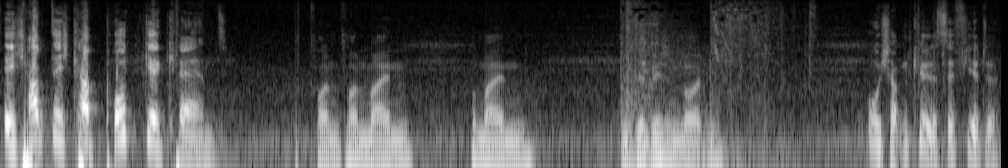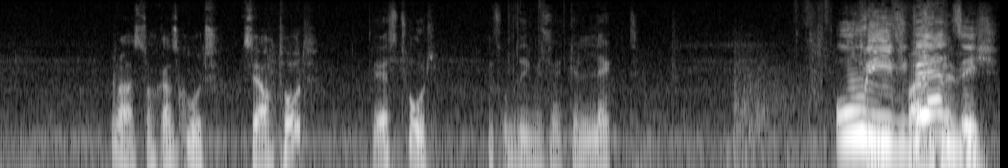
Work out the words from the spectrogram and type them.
Ich hab dich kaputt gecampt. von, von meinen, von meinen Division-Leuten. Oh, ich hab einen Kill. Das ist der vierte. Na, ist doch ganz gut. Ist er auch tot? Der ist tot. Ist halt geleckt. Oh, die, wehren sich.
